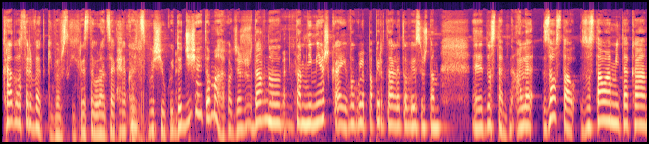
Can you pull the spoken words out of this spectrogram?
kradła serwetki we wszystkich restauracjach na koniec posiłku. I do dzisiaj to ma, chociaż już dawno tam nie mieszka i w ogóle papier toaletowy jest już tam e, dostępny. Ale został, została mi taka,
